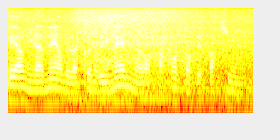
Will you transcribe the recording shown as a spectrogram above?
père ni la mère de la connerie humaine, alors par contre, t'en fais partie. Hein.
